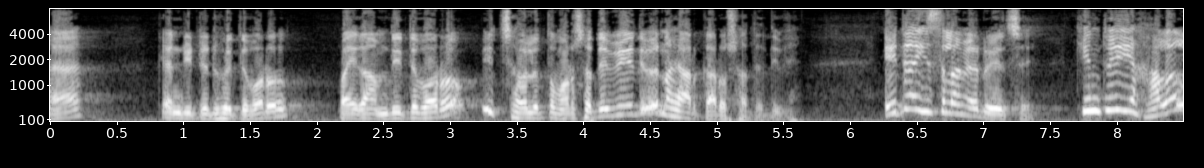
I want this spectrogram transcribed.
হ্যাঁ ক্যান্ডিডেট হইতে পারো। পায়গাম দিতে পারো, ইচ্ছা হলে তোমার সাথে বিয়ে দিবে, না আর কারও সাথে দিবে। এটা ইসলামে রয়েছে, কিন্তু এই হালাল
